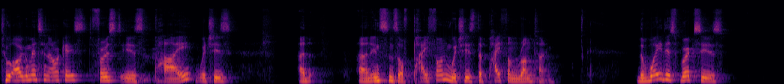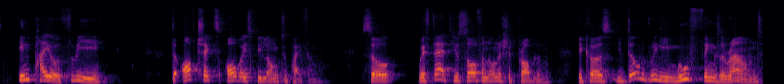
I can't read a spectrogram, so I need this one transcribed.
two arguments in our case. First is pi, which is an, an instance of Python, which is the Python runtime. The way this works is in PyO3, the objects always belong to Python. So with that, you solve an ownership problem because you don't really move things around.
